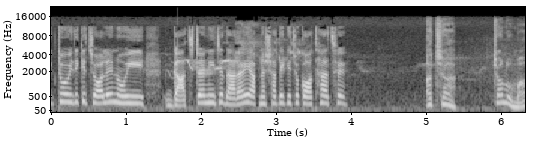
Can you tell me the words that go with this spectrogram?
একটু ওইদিকে চলেন ওই গাছটার নিচে দাঁড়াই আপনার সাথে কিছু কথা আছে। আচ্ছা চলো মা।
